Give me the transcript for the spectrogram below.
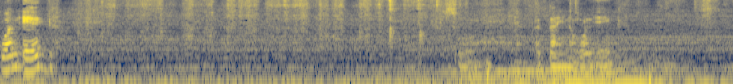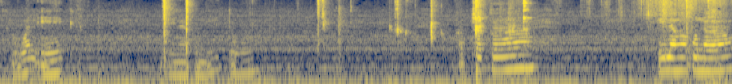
1 egg. So, add tayo ng 1 egg. So, 1 egg. Lagyan natin dito. At saka, kailangan ko ng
